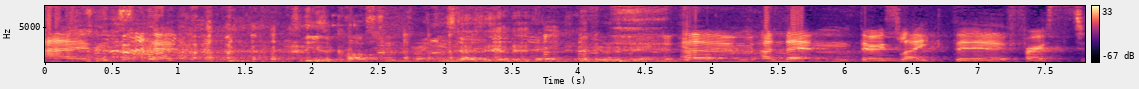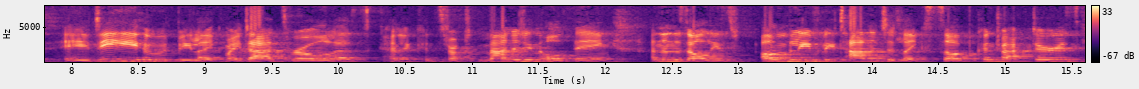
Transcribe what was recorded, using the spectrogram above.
And then, So these are costumes, right? These guys are doing a thing. They're doing a thing. Yeah. um, and then there's like the first AD who would be like my dad's role as kind of construct managing the whole thing, and then there's all these unbelievably talented like subcontractors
